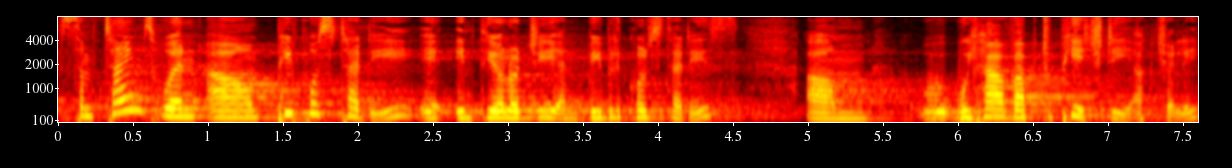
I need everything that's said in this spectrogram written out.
sometimes when um, people study in, in, theology and biblical studies, um, we have up to PhD actually,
